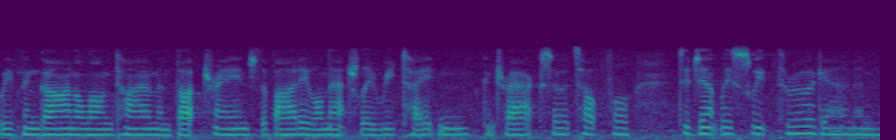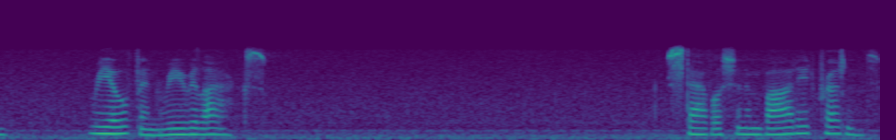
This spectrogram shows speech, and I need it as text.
We've been gone a long time and thought trains, the body will naturally retighten, contract. So it's helpful to gently sweep through again and reopen, re relax. Establish an embodied presence.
